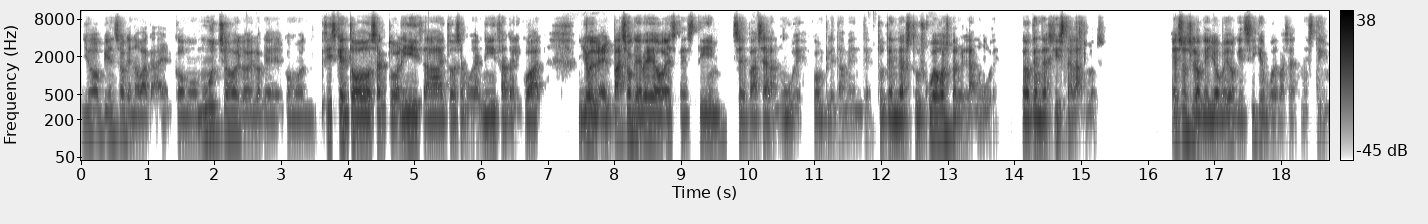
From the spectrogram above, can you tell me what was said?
yo pienso que no va a caer. Como mucho, lo, es lo que, como decís que todo se actualiza y todo se moderniza, tal y cual. Yo el, el paso que veo es que Steam se pase a la nube completamente. Tú tendrás tus juegos, pero en la nube. No tendrás que instalarlos. Eso es lo que yo veo que sí que puede pasar con Steam.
